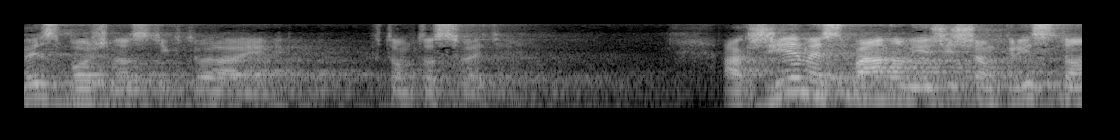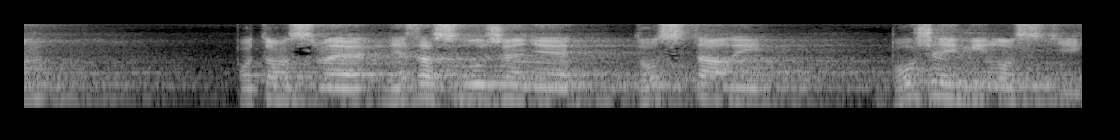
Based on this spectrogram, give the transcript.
bezbožnosti, ktorá je v tomto svete. Ak žijeme s Pánom Ježišom Kristom, potom sme nezaslúžene dostali Božej milosti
